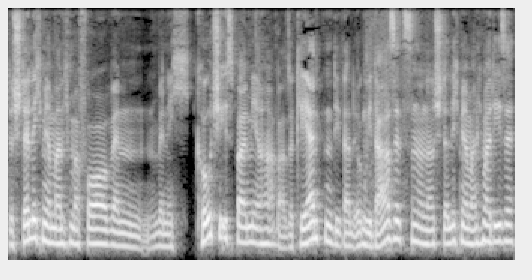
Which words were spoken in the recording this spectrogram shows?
das stelle ich mir manchmal vor, wenn, wenn ich Coaches bei mir habe, also Klienten, die dann irgendwie da sitzen und dann stelle ich mir manchmal diese,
